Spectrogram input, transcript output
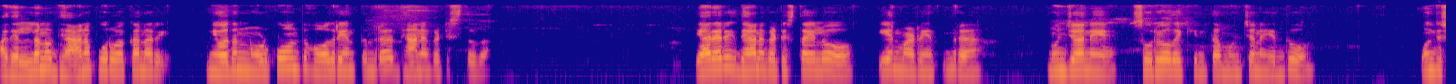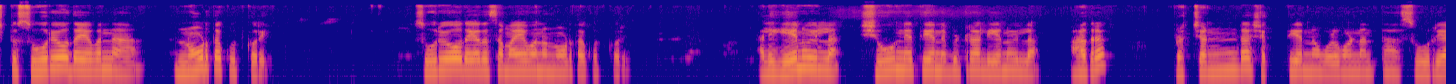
ಅದೆಲ್ಲನೂ ಧ್ಯಾನಪೂರ್ವಕನ ರೀ. ನೀವು ಅದನ್ನು ನೋಡ್ಕೊಂತ ಹೋದ್ರಿ ಅಂತಂದ್ರೆ ಧ್ಯಾನ ಘಟಿಸ್ತದ. ಯಾರ್ಯಾರಿಗೆ ಧ್ಯಾನ ಘಟಿಸ್ತಾ ಇಲ್ಲೋ, ಏನು ಮಾಡ್ರಿ ಅಂತಂದ್ರೆ, ಮುಂಜಾನೆ ಸೂರ್ಯೋದಯಕ್ಕಿಂತ ಮುಂಚೆನೆ ಎದ್ದು ಒಂದಿಷ್ಟು ಸೂರ್ಯೋದಯವನ್ನು ನೋಡ್ತಾ ಕೂತ್ಕೊರಿ. ಸೂರ್ಯೋದಯದ ಸಮಯವನ್ನು ನೋಡ್ತಾ ಕೂತ್ಕೊರಿ. ಅಲ್ಲಿಗೇನೂ ಇಲ್ಲ. ಶೂನ್ಯತೆಯನ್ನು ಬಿಟ್ರೆ ಅಲ್ಲಿ ಏನೂ ಇಲ್ಲ. ಆದ್ರೆ ಪ್ರಚಂಡ ಶಕ್ತಿಯನ್ನು ಒಳಗೊಂಡಂತಹ ಸೂರ್ಯ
